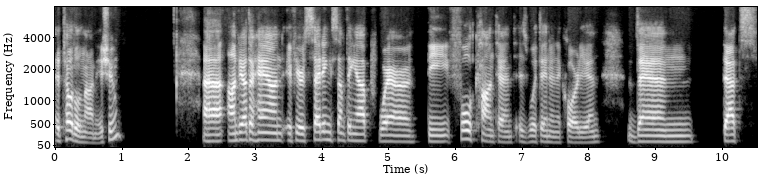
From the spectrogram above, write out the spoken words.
a total non-issue. Uh, on the other hand, if you're setting something up where the full content is within an accordion, then that's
